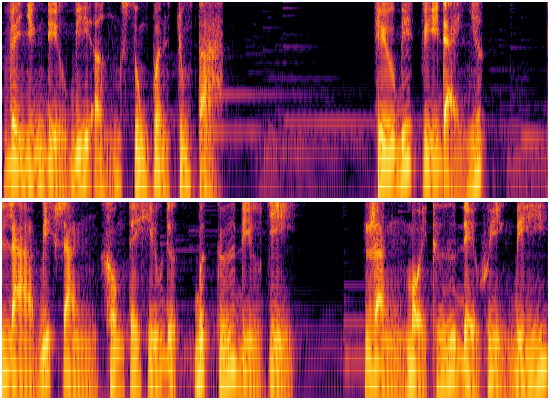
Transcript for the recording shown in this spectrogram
về những điều bí ẩn xung quanh chúng ta. Hiểu biết vĩ đại nhất là biết rằng không thể hiểu được bất cứ điều gì, rằng mọi thứ đều huyền bí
